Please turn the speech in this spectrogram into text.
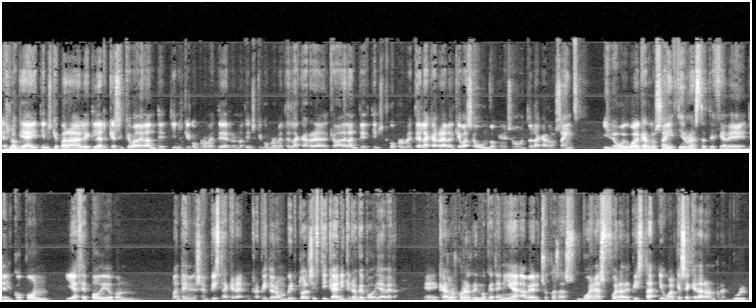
es lo que hay, tienes que parar a Leclerc, que es el que va adelante, tienes que comprometer, no tienes que comprometer la carrera del que va adelante, tienes que comprometer la carrera del que va segundo, que en ese momento era Carlos Sainz, y luego igual Carlos Sainz tiene una estrategia del copón y hace podio con manteniéndose en pista, que repito, era un virtual safety car y creo que podía haber eh, Carlos con el ritmo que tenía, haber hecho cosas buenas fuera de pista, igual que se quedaron Red Bull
